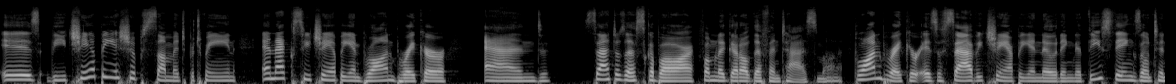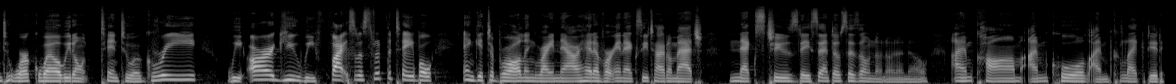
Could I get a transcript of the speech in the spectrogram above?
is the championship summit between NXT champion Bron Breakker and Santos Escobar from Legado del Fantasma. Bron Breakker is a savvy champion, noting that these things don't tend to work well. We don't tend to agree we argue, we fight. So let's flip the table and get to brawling right now ahead of our NXT title match next Tuesday. Santos says, Oh, no, no, no, no. I'm calm. I'm cool. I'm collected.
